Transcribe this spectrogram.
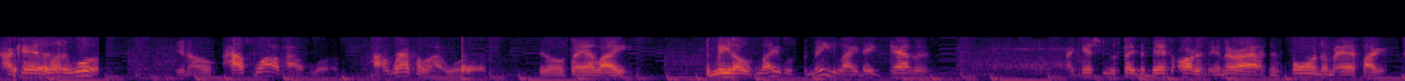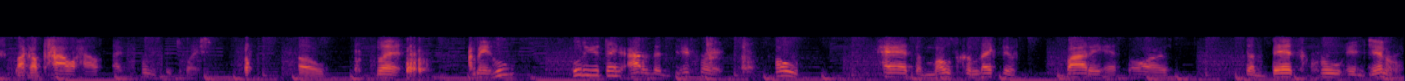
how Cash Money was, you know, how Suave House was, how Rap A Lot was. You know what I'm saying? Like, to me, those labels, to me, like, they gathered, I guess you would say, the best artists in their eyes and formed them as, like, like a powerhouse type crew situation. So, but, I mean, who who do you think out of the different hosts had the most collective body as far as the best crew in general?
